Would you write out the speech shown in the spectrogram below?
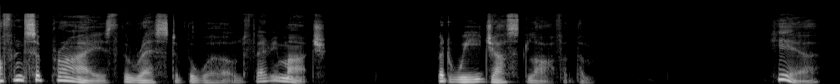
often surprise the rest of the world very much, but we just laugh at them. Here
